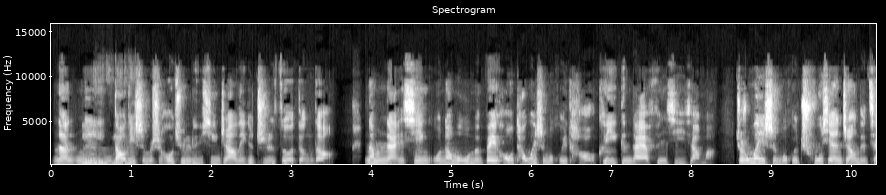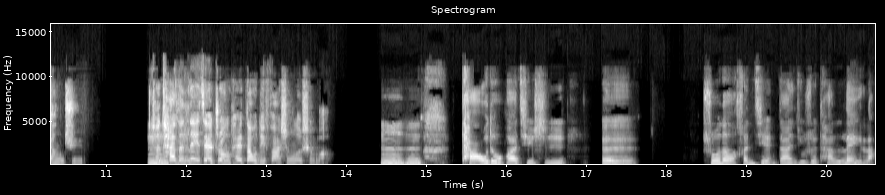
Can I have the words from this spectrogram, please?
那你你到底什么时候去履行这样的一个职责等等？那么男性，我那么我们背后他为什么会逃？可以跟大家分析一下吗？就是为什么会出现这样的僵局？就他的内在状态到底发生了什么？嗯嗯，逃的话，其实呃说的很简单，就是他累了。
